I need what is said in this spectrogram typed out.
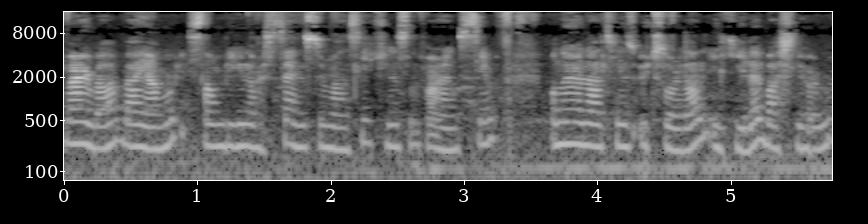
Merhaba, ben Yağmur. İstanbul Bilgi Üniversitesi Endüstri Mühendisliği 2. sınıf öğrencisiyim. Bana yönelttiğiniz 3 sorudan ilkiyle başlıyorum.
